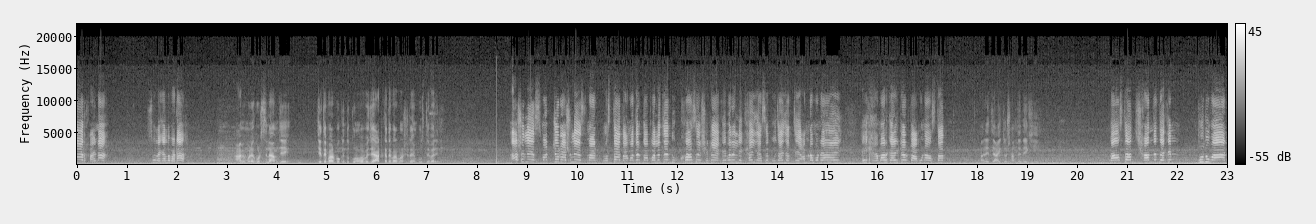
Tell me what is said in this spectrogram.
আর হয় না। চলে গেল বাড়া। আমি মনে করছিলাম যে যেতে পারব কিন্তু কোনোভাবে যে আটকাতে পারব না সেটা আমি বুঝতে পারিনি। আসলে স্মার্ট চোর আসলে স্মার্ট ওস্তাদ আমাদের কপালে যে দুঃখ আছে সেটা একেবারে লেখাই আছে বোঝাই যাচ্ছে। আমরা মনে হয় এই হ্যামার গাড়িটার পাবো না ওস্তাদ। আরে যাই তো সামনে দেখি। না ওস্তাদ সামনে দেখেন ধুধু মাঠ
